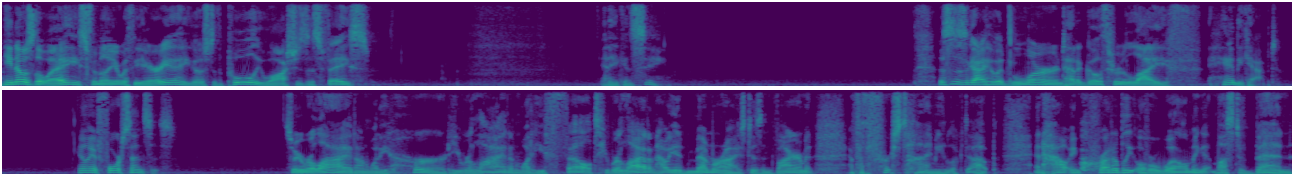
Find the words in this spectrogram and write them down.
He knows the way. He's familiar with the area. He goes to the pool. He washes his face. And he can see. This is a guy who had learned how to go through life handicapped. He only had four senses. So he relied on what he heard. He relied on what he felt. He relied on how he had memorized his environment. And for the first time, he looked up and how incredibly overwhelming it must have been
